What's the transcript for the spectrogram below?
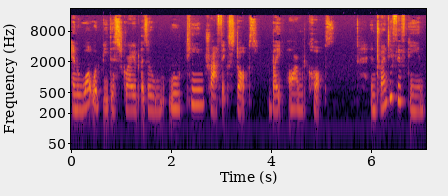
in what would be described as a routine traffic stops by armed cops. In 2015,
